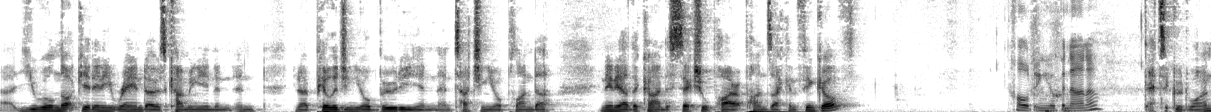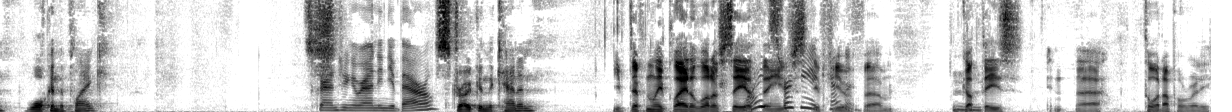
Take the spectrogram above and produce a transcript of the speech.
uh, you will not get any randos coming in and, and you know pillaging your booty and, and touching your plunder and any other kind of sexual pirate puns I can think of. Holding your banana, That's a good one. Walking the plank, scrounging around in your barrel. stroking the cannon. You've definitely played a lot of Sea of Why Thieves if cannon? you've um, got these in, uh, thought up already.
